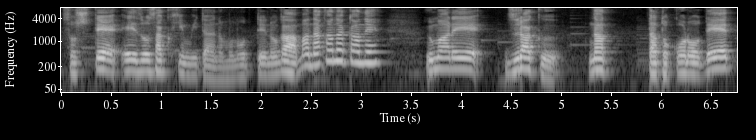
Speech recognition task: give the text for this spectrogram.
そして映像作品みたいなものっていうのが、まあ、なかなかね、生まれづらくなったところで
